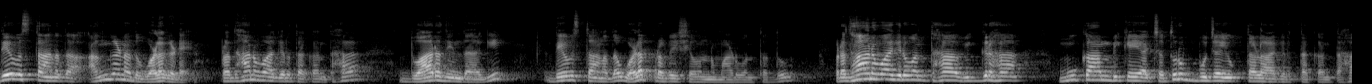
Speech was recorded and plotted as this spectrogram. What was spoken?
ದೇವಸ್ಥಾನದ ಅಂಗಣದ ಒಳಗಡೆ ಪ್ರಧಾನವಾಗಿರತಕ್ಕಂತಹ ದ್ವಾರದಿಂದಾಗಿ ದೇವಸ್ಥಾನದ ಒಳ ಪ್ರವೇಶವನ್ನು ಮಾಡುವಂಥದ್ದು. ಪ್ರಧಾನವಾಗಿರುವಂತಹ ವಿಗ್ರಹ ಮೂಕಾಂಬಿಕೆಯ ಚತುರ್ಭುಜಯುಕ್ತಳಾಗಿರ್ತಕ್ಕಂತಹ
